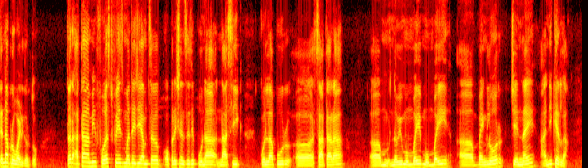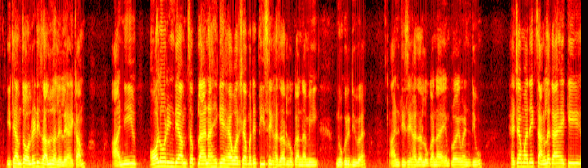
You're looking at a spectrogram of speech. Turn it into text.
त्यांना प्रोव्हाइड करतो. तर आता आम्ही फर्स्ट फेजमध्ये जे आमचं ऑपरेशन्स आहे ते पुणा नाशिक कोल्हापूर सातारा नवी मुंबई मुंबई बेंगलोर चेन्नई आणि केरला. इथे आमचं ऑलरेडी चालू झालेलं आहे काम. आणि ऑल ओव्हर इंडिया आमचं प्लॅन आहे की ह्या वर्षामध्ये तीस एक हजार लोकांना मी नोकरी देऊ आहे. आणि तीस एक हजार लोकांना एम्प्लॉयमेंट देऊ. ह्याच्यामध्ये एक चांगलं काय आहे की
